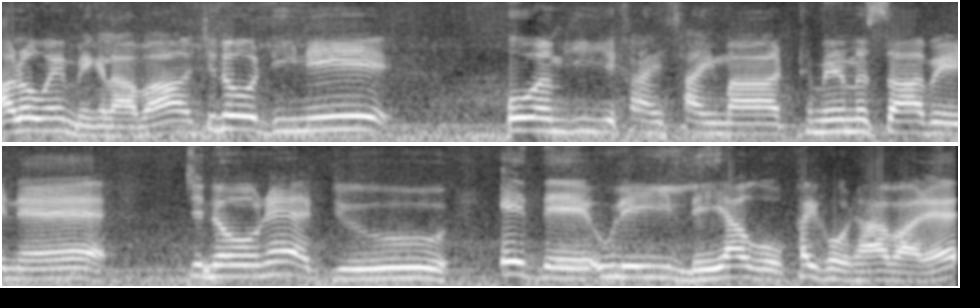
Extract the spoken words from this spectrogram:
အားလုံးပဲမင်္ဂလာပါကျွန်တော်ဒီနေ့ OMG ရခိုင်ဆိုင်မှာထမင်းမစားပေနဲ့ကျွန်တော်နဲ့အတူဧည့်သည်ဦးလေးကြီး၄ယောက်ကိုဖိတ်ခေါ်ထားပါတယ်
